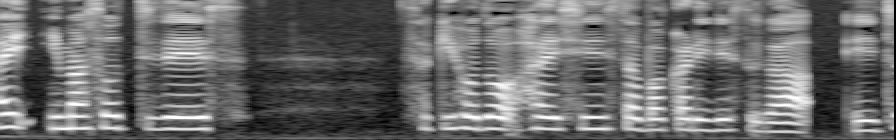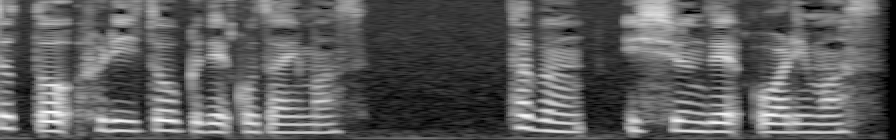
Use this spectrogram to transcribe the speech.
はい、今そっちです。先ほど配信したばかりですが、えーちょっとフリートークでございます。多分一瞬で終わります。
